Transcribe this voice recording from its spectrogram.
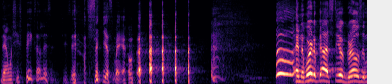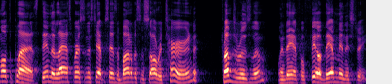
Now when she speaks, I listen. She said, I said yes, ma'am. and the word of God still grows and multiplies. Then the last verse in this chapter says, And Barnabas and Saul returned from Jerusalem when they had fulfilled their ministry.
